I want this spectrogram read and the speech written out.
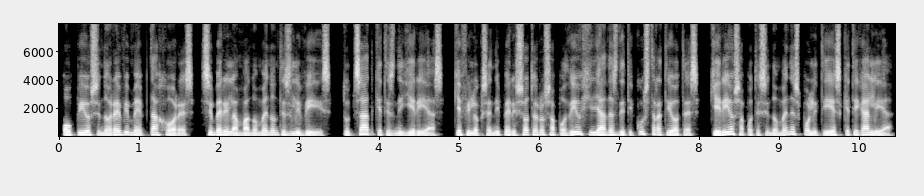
ο οποίος συνορεύει με 7 χώρες, συμπεριλαμβανομένων της Λιβύης, του Τσάντ και της Νιγηρίας, και φιλοξενεί περισσότερους από 2.000 δυτικούς στρατιώτες, κυρίως από τις Ηνωμένες Πολιτείες και τη Γαλλία.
